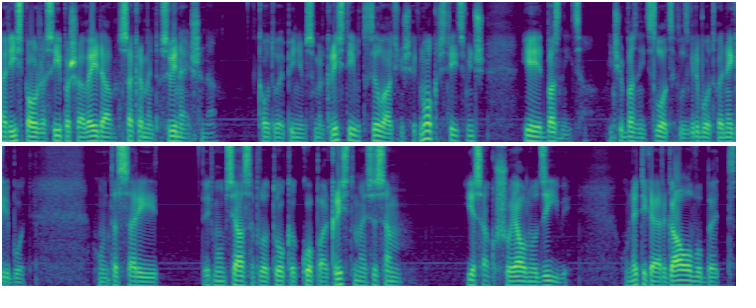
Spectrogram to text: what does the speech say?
arī izpaužas īpašā veidā sakramentu svinēšanā. Kaut vai pieņemsim ar kristību, cilvēks viņš tiek nokristīts, viņš ieiet baznīcā. Viņš ir baznīcas loceklis, gribot vai negribot. Un tas arī ir mums jāsaprot to, ka kopā ar Kristu mēs esam iesākuši šo jauno dzīvi. Un ne tikai ar galvu, bet,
